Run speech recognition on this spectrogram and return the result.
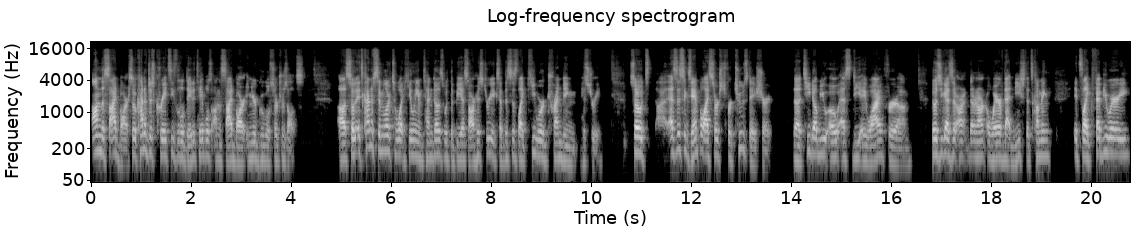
on the sidebar. So it kind of just creates these little data tables on the sidebar in your Google search results. Uh, so it's kind of similar to what Helium 10 does with the BSR history, except this is like keyword trending history. So uh, as this example, I searched for Twosday shirt, the T W O S D A Y. For um, those of you guys that aren't that aren't aware of that niche that's coming, it's like February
